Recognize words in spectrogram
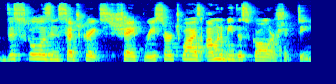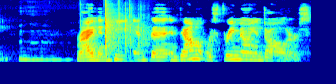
this school is in such great shape research wise. I want to be the scholarship dean." Mm-hmm right? And he and the endowment was three million dollars.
